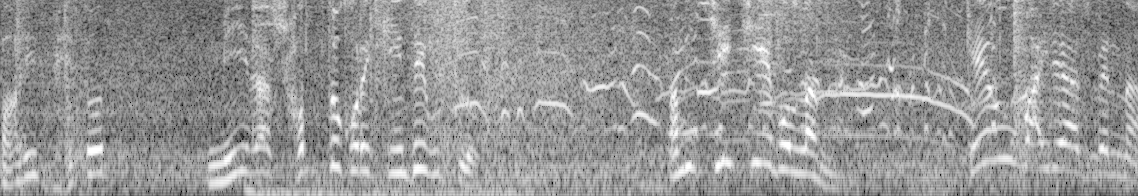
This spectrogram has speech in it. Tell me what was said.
বাড়ির ভেতর মেয়েরা শব্দ করে কেঁদে উঠল। আমি চেঁচিয়ে বললাম কেউ বাইরে আসবেন না,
